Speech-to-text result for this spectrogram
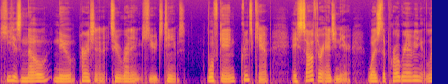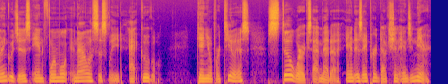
He is no new person to running huge teams. Wolfgang Grieskamp, a software engineer, was the programming languages and formal analysis lead at Google. Daniel Porteous still works at Meta and is a production engineer.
